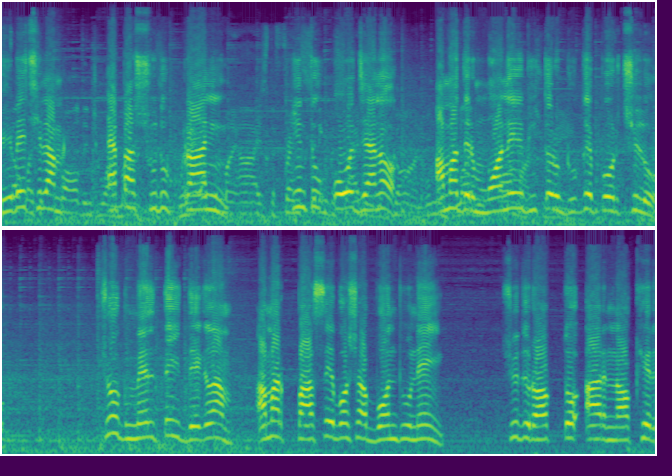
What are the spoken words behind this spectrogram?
ভেবেছিলাম এটা শুধু প্রাণী, কিন্তু ও যেন আমাদের মনের ভিতর ঢুকে পড়ছিল। চোখ মেলতেই দেখলাম আমার পাশে বসা বন্ধু নেই, শুধু রক্ত আর নখের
